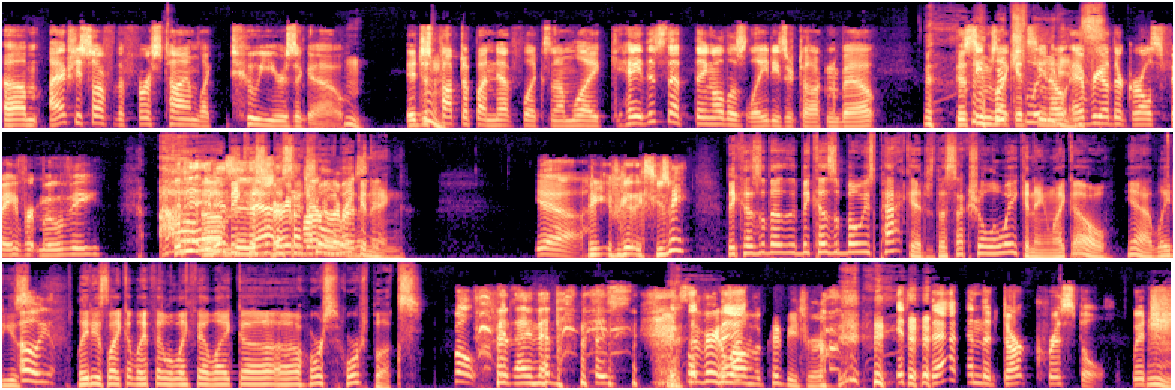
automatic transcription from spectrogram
Um, I actually saw it for the first time like two years ago. Hmm. It just Hmm. popped up on Netflix, and I'm like, "Hey, this is that thing all those ladies are talking about." This seems like Which it's you know ladies? every other girl's favorite movie. Oh, it is- it because is of the very sexual awakening. Yeah, If Excuse me? Because of the because of Bowie's package, the sexual awakening. Like, oh yeah, ladies, Oh, yeah. ladies like it like they like they like uh, uh horse horse books. well, that, that, it's that very like well that. could be true. it's that and the Dark Crystal, which Hmm.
